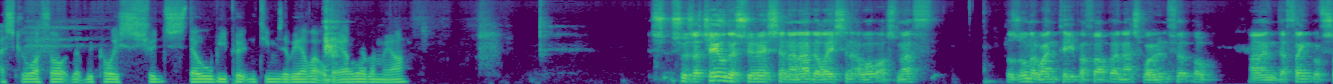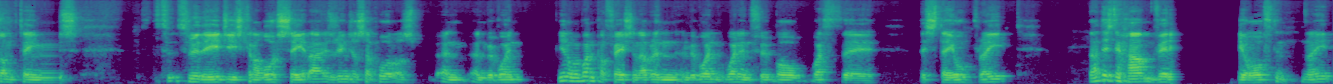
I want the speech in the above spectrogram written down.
a school of thought that we probably should still be putting teams away a little bit earlier than we are? So, as a child of Souness and an adolescent of Walter Smith, there's only one type of football, and that's women football. And I think we've sometimes, th- through the ages, kind of lost sight of that as Rangers supporters. And, and we went, you know, we won professional everything, and we went winning football with the the style, right? That doesn't happen very often, right?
